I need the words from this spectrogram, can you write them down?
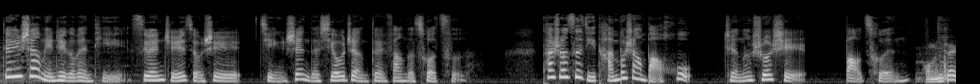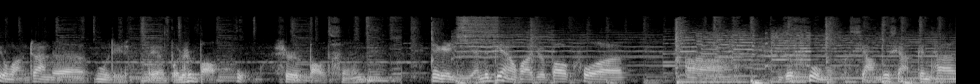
对于上面这个问题，司元直总是谨慎的修正对方的措辞。他说自己谈不上保护，只能说是。保存我们这个网站的目的也不是保护，是保存。那个语言的变化就包括啊，你的父母想不想跟他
